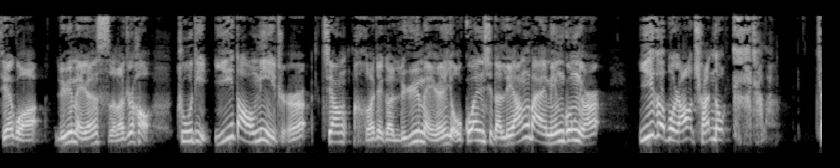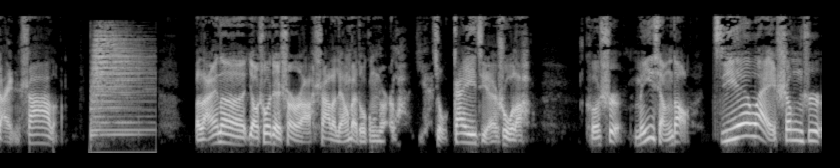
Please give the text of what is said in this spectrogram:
结果吕美人死了之后。朱棣一道密旨，将和这个吕美人有关系的两百名宫女一个不饶，全都咔嚓了，斩杀了。本来呢，要说这事儿啊，杀了两百多宫女了，也就该结束了。可是没想到节外生枝，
